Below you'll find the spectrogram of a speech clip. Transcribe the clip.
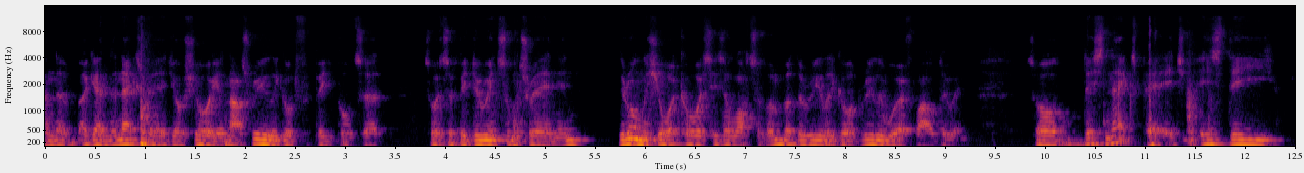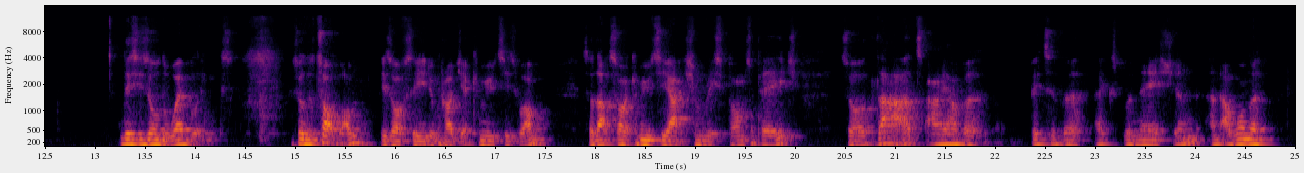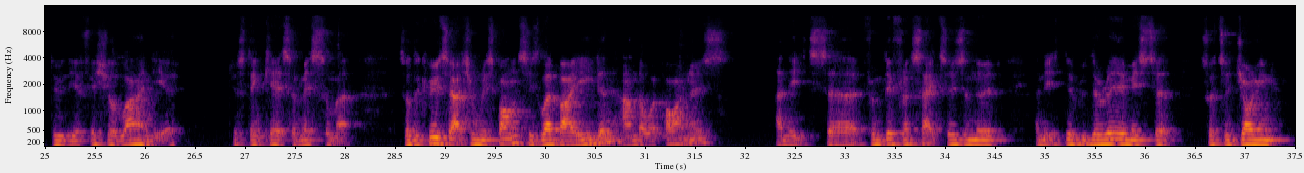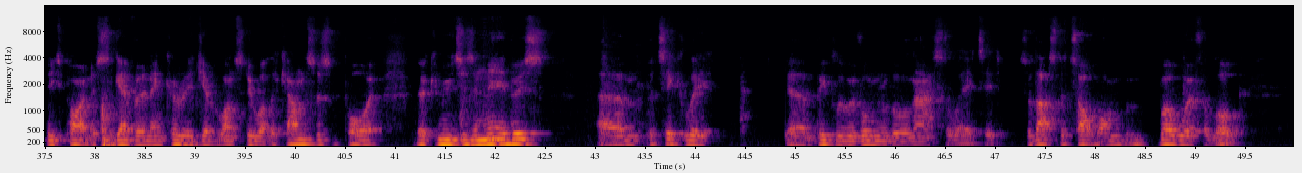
And the, again, the next page I'll show you, and that's really good for people to so to be doing some training they're only short courses, a lot of them, but they're really good, really worthwhile doing. So this next page is the, this is all the web links. So the top one is obviously Eden Project Communities one. So that's our community action response page. So that I have a bit of an explanation and I want to do the official line here just in case I miss something. So the community action response is led by Eden and our partners and it's uh, from different sectors and the and the, their aim is to sort of join these partners together and encourage everyone to do what they can to support their communities and neighbours, um, particularly um, people who are vulnerable and isolated. So that's the top one, well worth a look.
